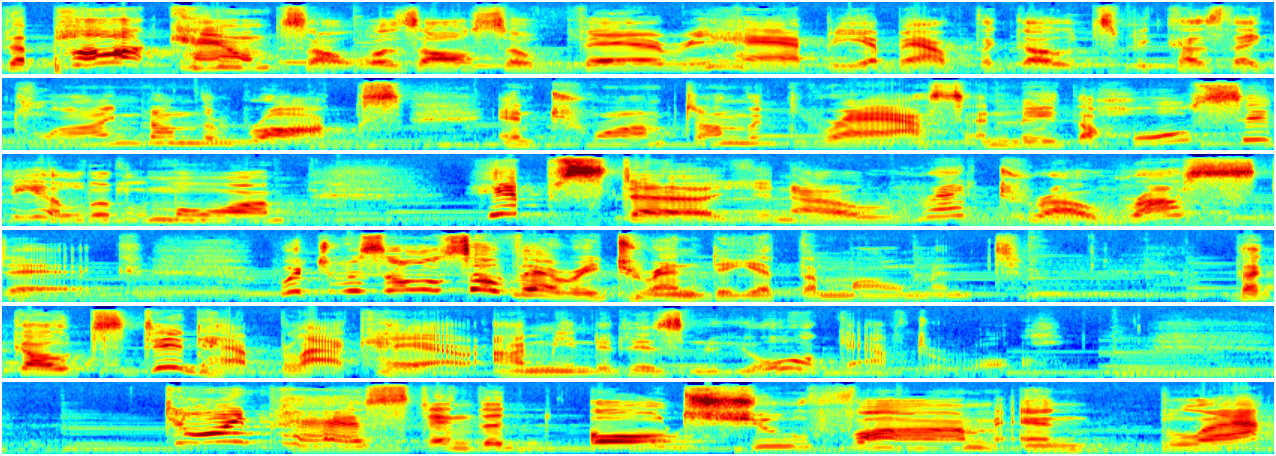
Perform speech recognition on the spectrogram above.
The park council was also very happy about the goats because they climbed on the rocks and tromped on the grass and made the whole city a little more hipster, you know, retro, rustic, which was also very trendy at the moment. The goats did have black hair. I mean, it is New York after all. Time passed, and the old shoe farm and Black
